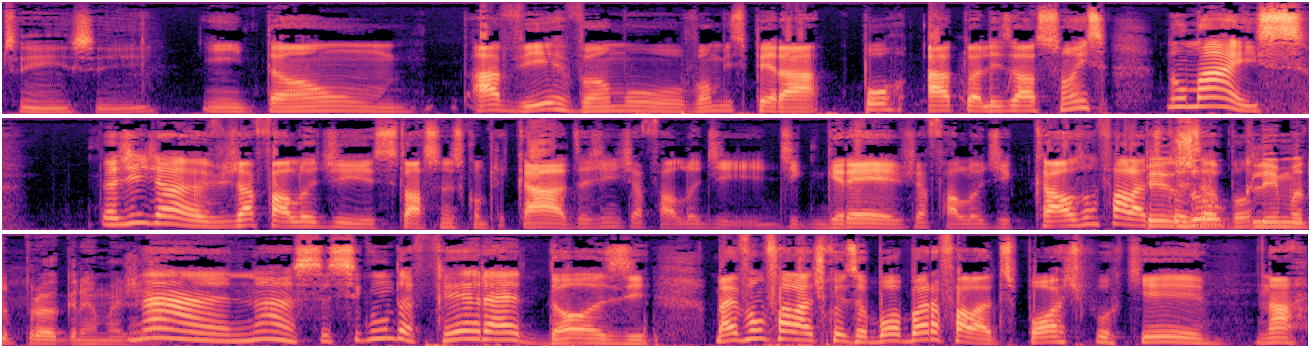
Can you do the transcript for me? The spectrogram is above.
Sim, sim. Então, a ver, vamos, vamos esperar por atualizações. No mais, a gente já, já falou de situações complicadas, a gente já falou de, de greve, já falou de caos, vamos falar Pesou de coisa boa. o clima do programa já. Na, nossa, segunda-feira é dose. Mas vamos falar de coisa boa, bora falar de esporte, porque... Na...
